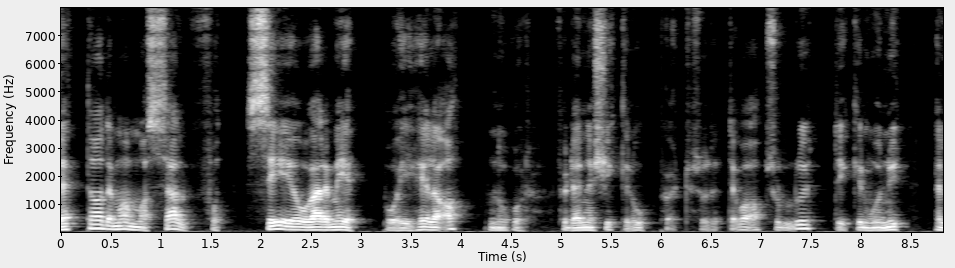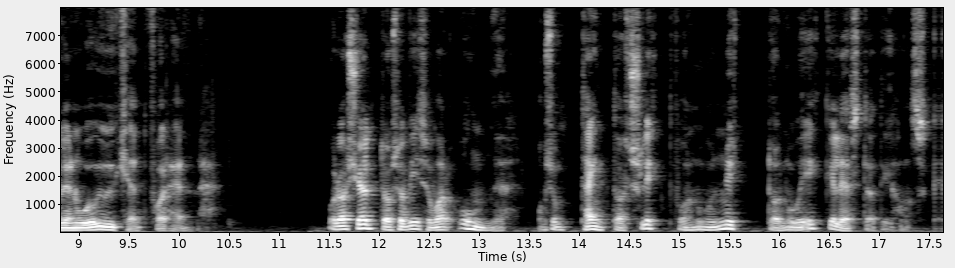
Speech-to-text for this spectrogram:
Dette hadde mamma selv fått se og være med på i hele 18 år før denne skikken opphørte, så dette var absolutt ikke noe nytt eller noe ukjent for henne. Og da skjønte også vi som var unge, og som tenkte at slikt var noe nytt og noe ikke-læstadiansk,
